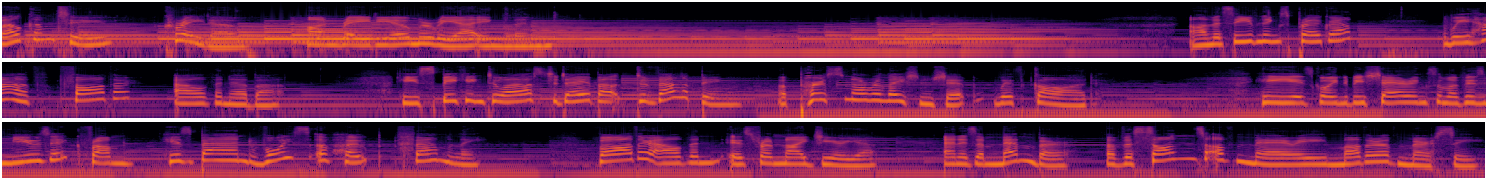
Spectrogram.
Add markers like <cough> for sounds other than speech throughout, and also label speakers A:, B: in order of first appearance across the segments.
A: Welcome to Credo on Radio Maria England. On this evening's programme, we have Father Alvin Ebba. He's speaking to us today about developing a personal relationship with God. He is going to be sharing some of his music from his band Voice of Hope Family. Father Alvin is from Nigeria and is a member of the Sons of Mary, Mother of Mercy.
